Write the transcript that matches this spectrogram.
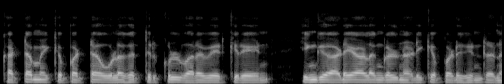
கட்டமைக்கப்பட்ட உலகத்திற்குள் வரவேற்கிறேன். இங்கு அடையாளங்கள் நடிக்கப்படுகின்றன.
